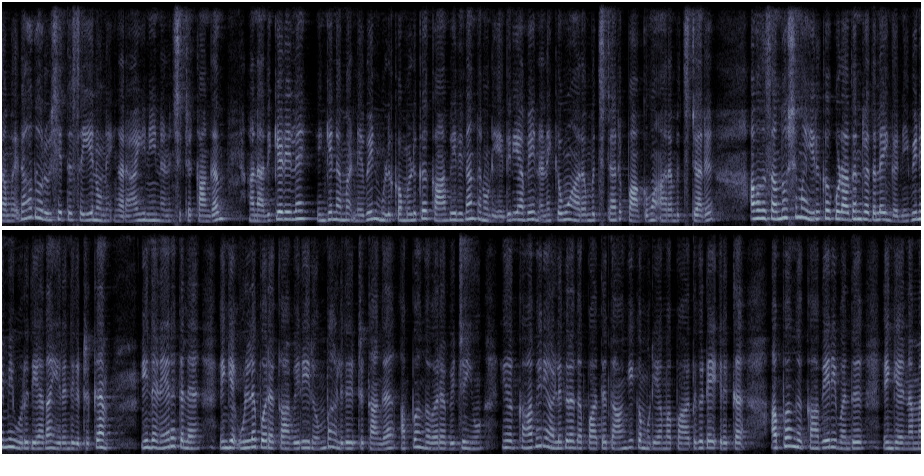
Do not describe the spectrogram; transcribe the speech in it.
நம்ம ஏதாவது ஒரு விஷயத்த செய்யணும்னு எங்க ராகினி நினைச்சிட்டு இருக்காங்க. ஆனா அதுக்கிடையில இங்க நம்ம நிவின் முழுக்க முழுக்க காவேரி தான் தன்னுடைய எதிரியாவே நினைக்கவும் ஆரம்பிச்சிட்டாரு பார்க்கவும் ஆரம்பிச்சிட்டாரு. அவங்க சந்தோஷமா இருக்கக்கூடாதுன்றதில் இங்க நிவினுமே உறுதியா தான் இருந்துகிட்டு இருக்கேன் இந்த நேரத்துல இங்க உள்ள போற காவேரி ரொம்ப அழுதுகிட்டு இருக்காங்க அப்போ அங்க வர விஜயும் இங்க காவேரி அழுகிறத பார்த்து தாங்கிக்க முடியாம பார்த்துக்கிட்டே இருக்க. அப்போ அங்க காவேரி வந்து இங்க நம்ம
